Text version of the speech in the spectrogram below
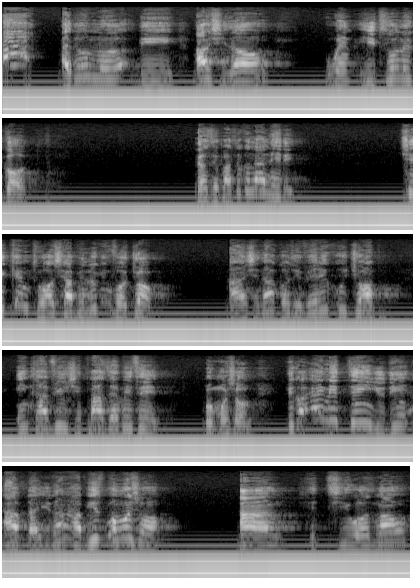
ah, I don't know the how she now when he told God. There was a particular lady. She came to us, she had been looking for a job. And she now got a very good job. Interview, she passed everything. Promotion. Because anything you didn't have that you don't have is promotion. And she was now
